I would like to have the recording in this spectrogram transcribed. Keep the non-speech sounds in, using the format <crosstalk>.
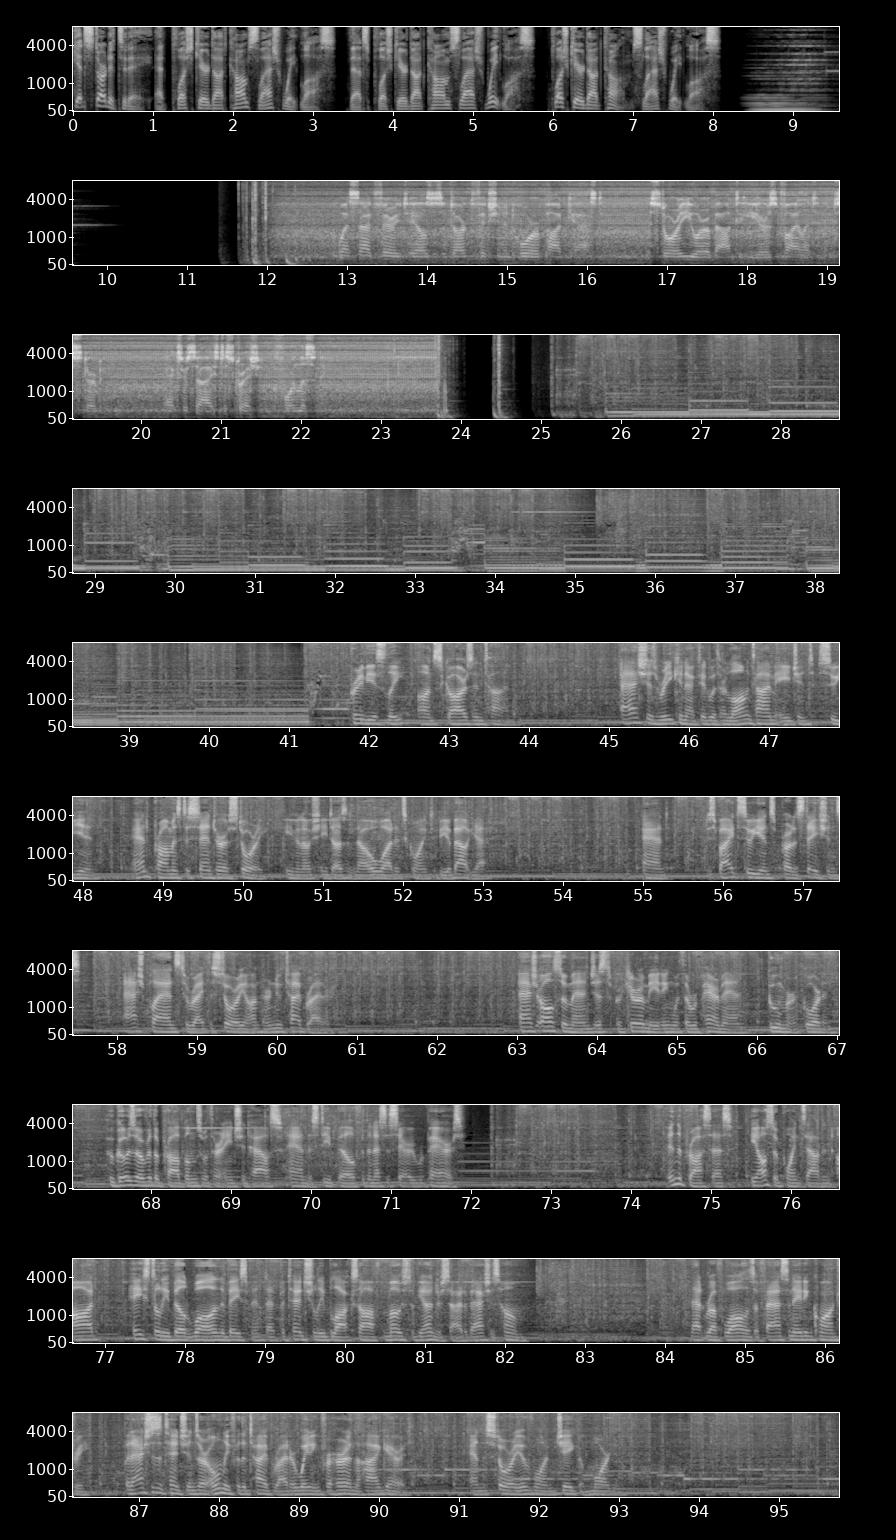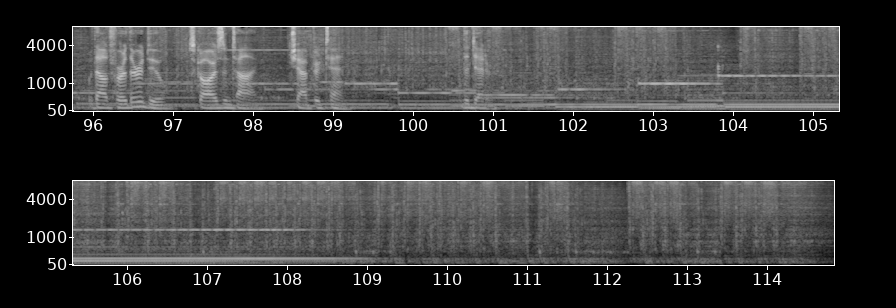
Get started today at plushcare.com slash weight loss. That's plushcare.com slash weight loss. plushcare.com slash weight loss. Westside Fairytales is a dark fiction and horror podcast. The story you are about to hear is violent and disturbing. Exercise discretion before listening. Previously on Scars in Time. Ash is reconnected with her longtime agent, Su Yin, and promised to send her a story, even though she doesn't know what it's going to be about yet. And, despite Su Yin's protestations, Ash plans to write the story on her new typewriter. Ash also manages to procure a meeting with a repairman, Boomer Gordon, who goes over the problems with her ancient house and the steep bill for the necessary repairs. In the process, he also points out an odd, hastily built wall in the basement that potentially blocks off most of the underside of Ash's home. That rough wall is a fascinating quandary, but Ash's attentions are only for the typewriter waiting for her in the high garret, and the story of one Jacob Morgan. Without further ado, Scars in Time, Chapter 10 The Debtor.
